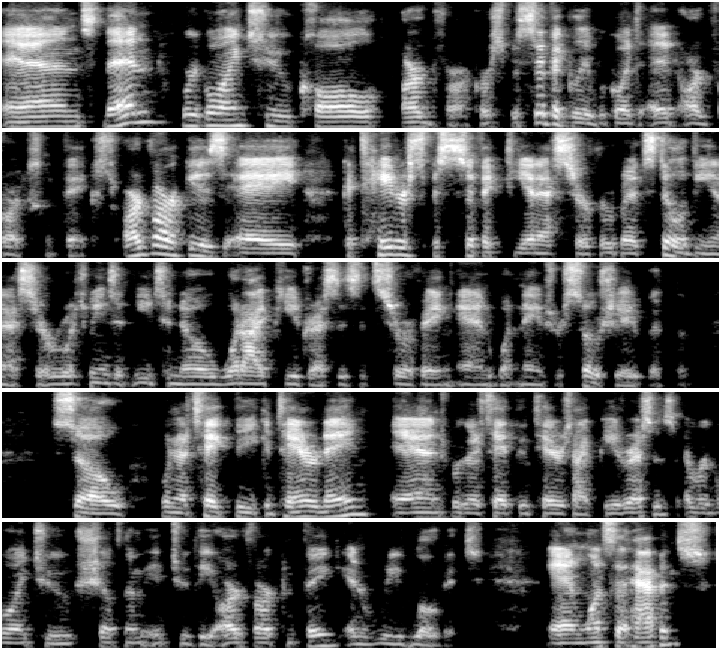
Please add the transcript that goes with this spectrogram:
And then we're going to call Aardvark, or specifically, we're going to edit Aardvark's configs. Aardvark is a container-specific DNS server, but it's still a DNS server, which means it needs to know what IP addresses it's serving and what names are associated with them. So we're going to take the container name and we're going to take the container's IP addresses and we're going to shove them into the aardvark config and reload it. And once that happens,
